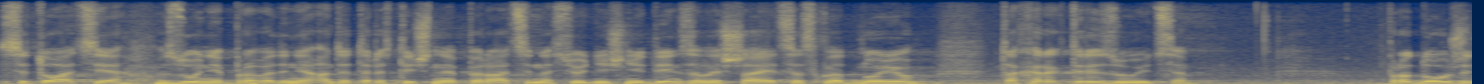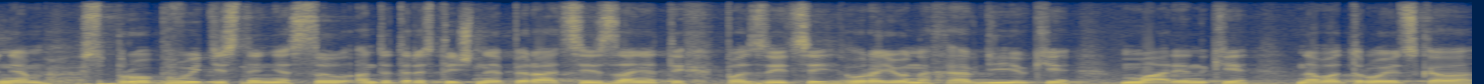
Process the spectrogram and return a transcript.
Ситуація в зоні проведення антитерористичної операції на сьогоднішній день залишається складною та характеризується продовженням спроб витіснення сил антитерористичної операції зайнятих позицій у районах Авдіївки, Мар'їнки, Новотроїцького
